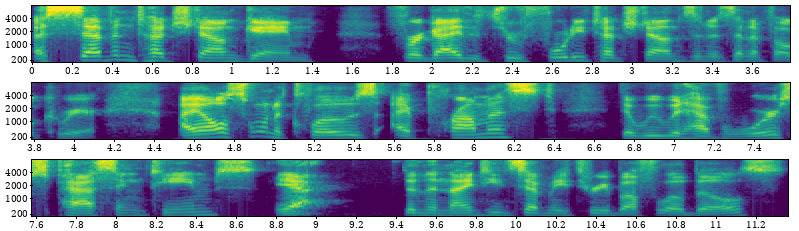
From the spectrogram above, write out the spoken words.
A seven touchdown game for a guy that threw 40 touchdowns in his NFL career. I also want to close. I promised that we would have worse passing teams Yeah. than the 1973 Buffalo Bills.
